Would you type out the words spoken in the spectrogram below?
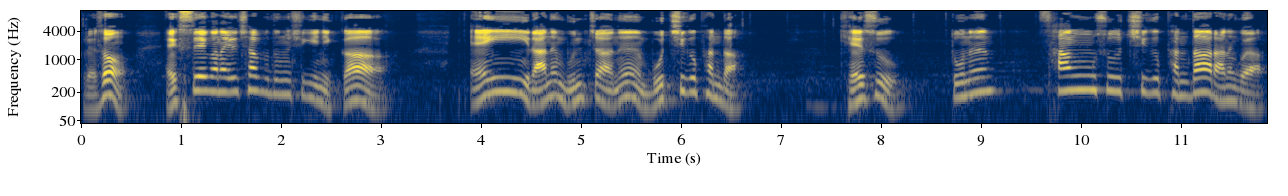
그래서 x에 관한 1차 부등식이니까 a라는 문자는 뭐 취급한다? 개수 또는 상수 취급한다 라는 거야.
